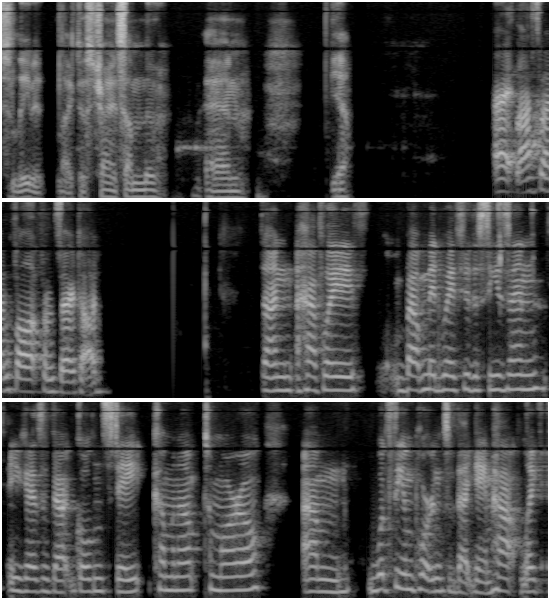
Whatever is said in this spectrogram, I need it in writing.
just leave it, like just trying something new, and yeah. All right, last one. Follow up from Sarah Todd. Done halfway, about midway through the season. You guys have got Golden State coming up tomorrow. Um, what's the importance of that game? How, like,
